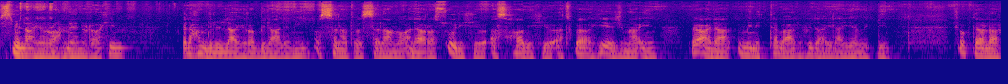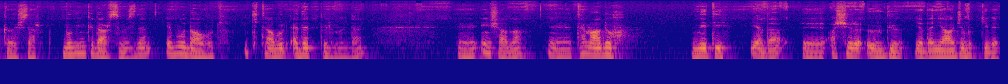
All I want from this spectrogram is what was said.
Bismillahirrahmanirrahim. Elhamdülillahi Rabbil alemin. Esselatu vesselamu ala rasulihi ve ashabihi ve etbahi ecmain. Ve ala min itteba'al huda ila yevmiddin. Çok değerli arkadaşlar, bugünkü dersimizde Ebu Davud Kitabul Edep bölümünden e, inşallah e, temaduh, meti ya da e, aşırı övgü ya da yağcılık gibi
